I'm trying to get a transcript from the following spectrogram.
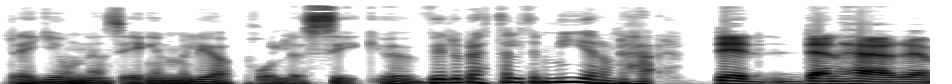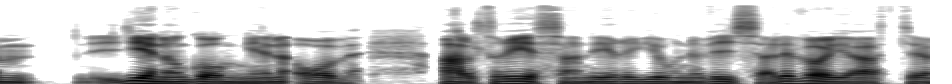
regionens egen miljöpolicy. Vill du berätta lite mer om det här? Det, den här eh, genomgången av allt resande i regionen visade var ju att eh,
